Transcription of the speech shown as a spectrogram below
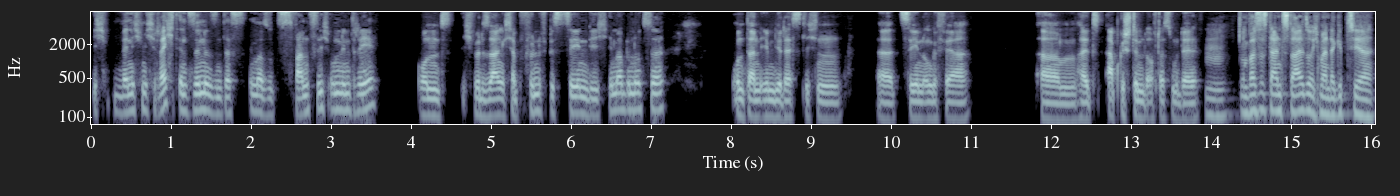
ich, wenn ich mich recht entsinne, sind das immer so 20 um den Dreh. Und ich würde sagen, ich habe fünf bis zehn, die ich immer benutze. Und dann eben die restlichen äh, zehn ungefähr ähm, halt abgestimmt auf das Modell. Mhm. Und was ist dein Style so? Ich meine, da gibt's hier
